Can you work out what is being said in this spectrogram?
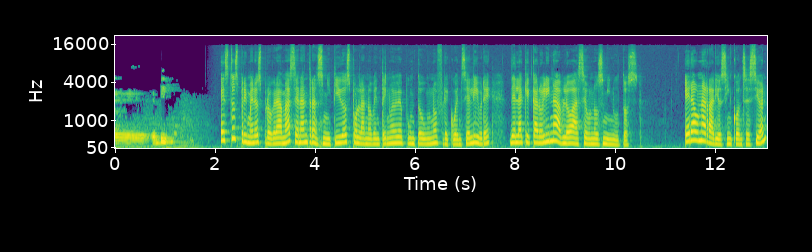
eh, en vivo. Estos primeros programas eran transmitidos por la 99.1 frecuencia libre, de la que Carolina habló hace unos minutos. Era una radio sin concesión,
